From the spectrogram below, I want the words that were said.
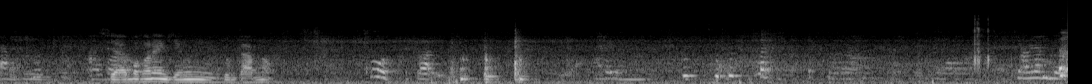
ต่างที่เสียบอกเขาแน่จริงตุ้มตามเนาะพูดก่อนเจ้าเรื่องเด็ก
